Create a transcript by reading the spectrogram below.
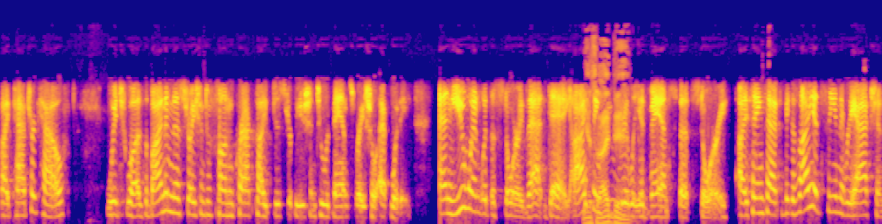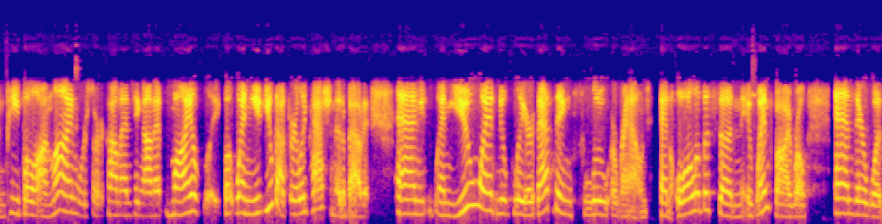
by Patrick Hauf, which was the Biden administration to fund crack pipe distribution to advance racial equity. And you went with the story that day. I yes, think I you did. really advanced that story. I think that because I had seen the reaction, people online were sort of commenting on it mildly. But when you you got fairly passionate about it, and when you went nuclear, that thing flew around, and all of a sudden it went viral and there was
